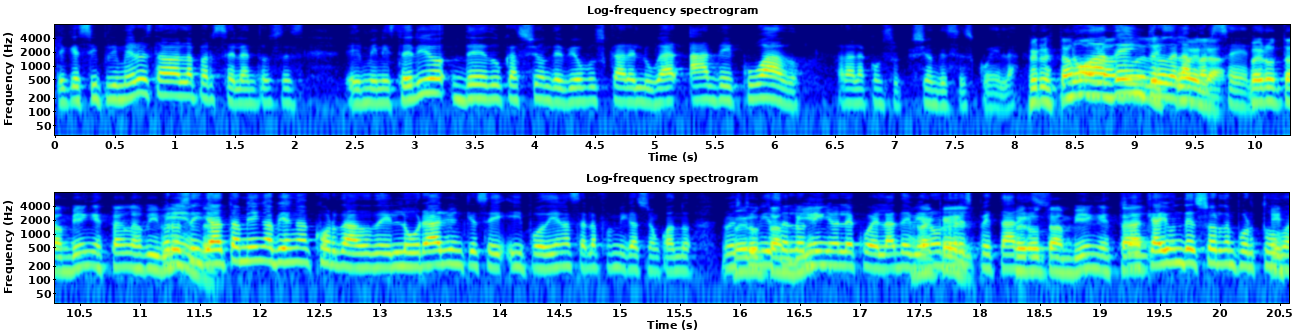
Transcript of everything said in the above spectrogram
de que si primero estaba la parcela, entonces el Ministerio de Educación debió buscar el lugar adecuado para la construcción de esa escuela. Pero estamos no adentro de la, escuela, parcela. Pero también están las Pero viviendas. si ya también habían acordado del horario en que se y podían hacer la fumigación cuando no Pero estuviesen los niños en la escuela, debieron Raquel, respetar pero eso. también o sea, están- que hay un desorden por todo lado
